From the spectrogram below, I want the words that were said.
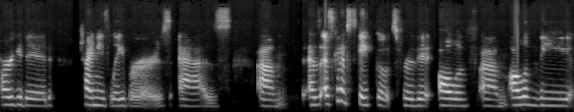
targeted Chinese laborers as um, as, as kind of scapegoats for the all of um, all of the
